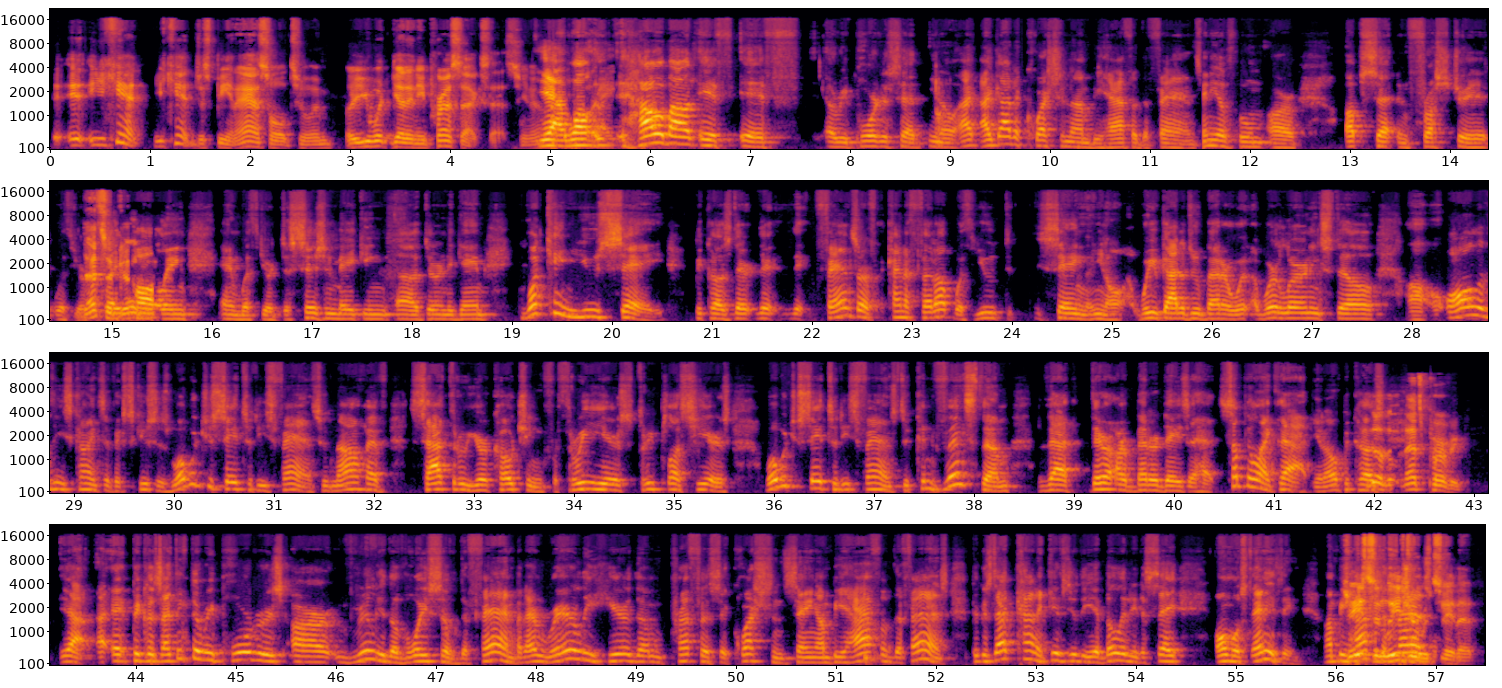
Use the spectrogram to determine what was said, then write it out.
it, you can't you can't just be an asshole to him, or you wouldn't get any press access. You know? Yeah. Well, Right. how about if if a reporter said, you know, I, I got a question on behalf of the fans, many of whom are upset and frustrated with your That's play good one. calling and with your decision making uh, during the game. What can you say? Because they're, they're, the fans are kind of fed up with you saying, you know, we've got to do better. We're, we're learning still. Uh, all of these kinds of excuses. What would you say to these fans who now have sat through your coaching for three years, three plus years? What would you say to these fans to convince them that there are better days ahead? Something like that, you know, because No, that's perfect. Yeah, I- I- because I think the reporters are really the voice of the fan, but I rarely hear them preface a question saying on behalf of the fans, because that kind of gives you the ability to say almost anything. On behalf Jason of the Leisure fans, would say that.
